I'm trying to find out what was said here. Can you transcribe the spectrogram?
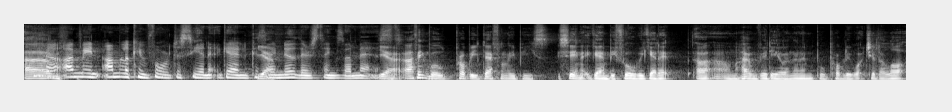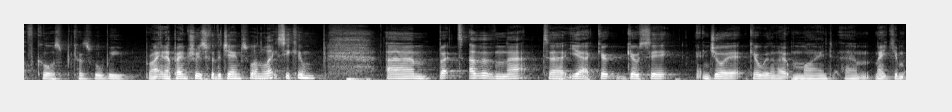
Um, yeah, I mean, I'm looking forward to seeing it again because Yeah. I know there's things I missed. Yeah, I think we'll probably definitely be seeing it again before we get it uh, on home video, and then we'll probably watch it a lot, of course, because we'll be writing up entries for the James Bond lexicon. Um, but other than that, uh, yeah, go go see it, enjoy it, go with an open mind, um, make your,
